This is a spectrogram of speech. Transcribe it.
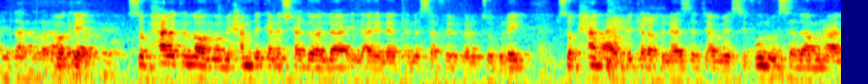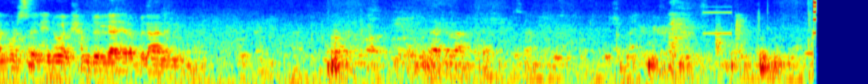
جزاك الله خير. Okay. سبحانك اللهم وبحمدك نشهد ان لا اله الا انت نستغفرك ونتوب اليك سبحان ربك رب العزه عما يصفون وسلام على المرسلين والحمد لله رب العالمين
